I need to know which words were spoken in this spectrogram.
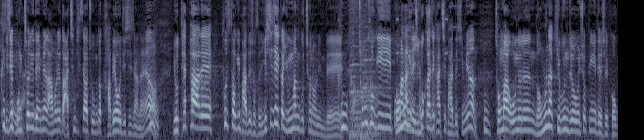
이제 그렇습니다. 봄철이 되면 아무래도 아침 식사가 조금 더 가벼워지시잖아요. 음. 요 테팔의 토스터기 받으셔서 이게 CJ가 6만 9천 원인데 그러니까. 청소기뿐만 아니라. 음. 이것까지 같이 받으시면 정말 오늘은 너무나 기분 좋은 쇼핑이 되실 거고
